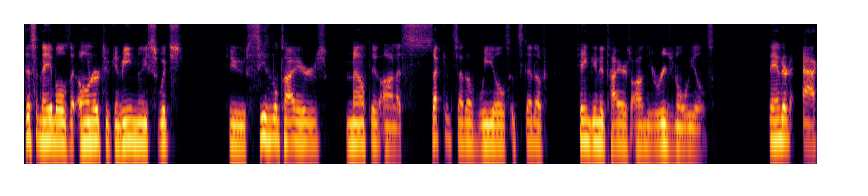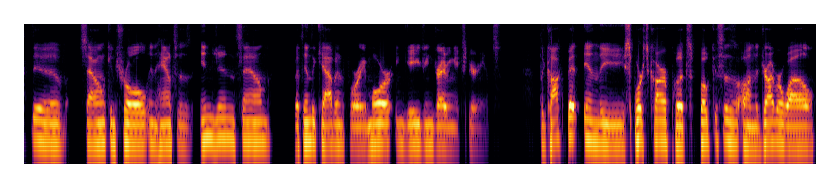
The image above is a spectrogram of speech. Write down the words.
This enables the owner to conveniently switch to seasonal tires mounted on a second set of wheels instead of changing the tires on the original wheels. Standard active sound control enhances engine sound within the cabin for a more engaging driving experience. The cockpit in the sports car puts focuses on the driver while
